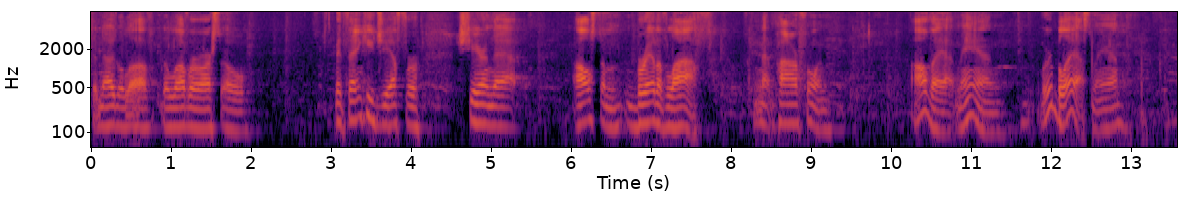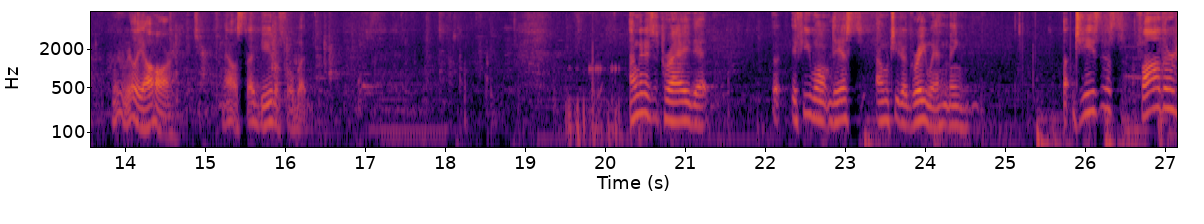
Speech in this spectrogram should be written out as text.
to know the love, the lover of our soul. And thank you, Jeff, for sharing that awesome bread of life. Isn't that powerful? And all that, man, we're blessed, man. We really are. That was so beautiful, but I'm going to just pray that if you want this, I want you to agree with me. Uh, Jesus, Father,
